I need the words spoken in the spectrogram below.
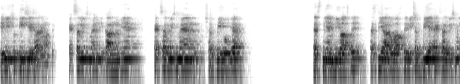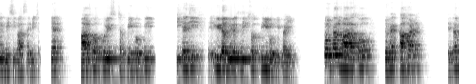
ਇਹ ਵੀ 130 ਹੀ ਹੈ ਸਾਰੇ ਵਾਸਤੇ ਐਕਸ ਸਰਵਿਸਮੈਨ ਦੀ 91 ਹੈ ਐਕਸ ਸਰਵਿਸਮੈਨ 26 ਹੋ ਗਿਆ ਐਸਟੀਐਮਬੀ ਵਾਸਤੇ ਐਸਟੀਆਰਓ ਵਾਸਤੇ ਵੀ 26 ਹੈ ਐਕਸ ਸਰਵਿਸਮੈਨ ਬੀਸੀ ਵਾਸਤੇ ਵੀ 26 ਹੈ ਬਾਰਸ ਆਫ ਪੁਲਿਸ 26 ਹੋ ਗਈ ਠੀਕ ਹੈ ਜੀ ਤੇ ਈਡਬਲਯੂਐਸ ਦੀ 130 ਹੋ ਗਈ ਭਾਈ ਟੋਟਲ 1200 जो है 61 इधर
